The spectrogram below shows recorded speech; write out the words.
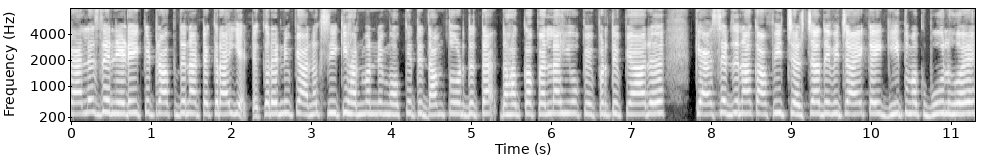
ਪੈਲੇਸ ਦੇ ਨੇੜੇ ਇੱਕ ਟਰੱਕ ਦੇ ਨਾਲ ਟਕਰਾਈ ਹੈ। ਟੱਕਰ ਇੰਨੀ ਭਿਆਨਕ ਸੀ ਕਿ ਹਰਮਨ ਨੇ ਮੌਕੇ ਤੇ ਦਮ ਤੋੜ ਦਿੱਤਾ। ਦਹਾਕਾ ਪਹਿਲਾਂ ਹੀ ਉਹ ਪੇਪਰ ਤੇ ਪਿਆਰ ਕੈਸੇਟ ਦੇ ਨਾਲ ਕਾਫੀ ਚਰਚਾ ਦੇ ਵਿੱਚ ਆਏ। ਕਈ ਗੀਤ ਮਕਬੂਲ ਹੋਏ।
